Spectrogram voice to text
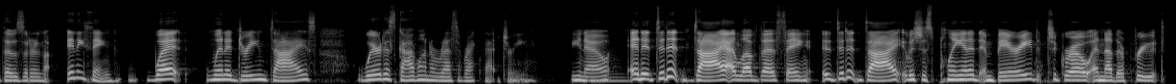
those that are not anything. What when a dream dies where does god want to resurrect that dream? You know? Mm-hmm. and it didn't die. I love that saying it didn't die. It was just planted and buried to grow another fruit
